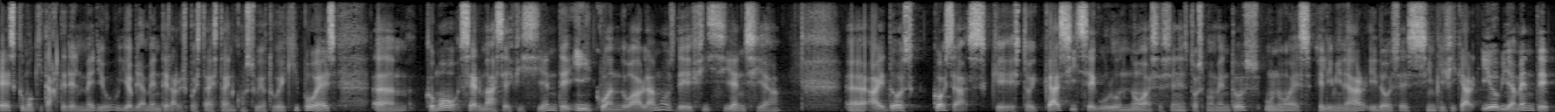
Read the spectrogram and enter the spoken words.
es como quitarte del medio y obviamente la respuesta está en construir tu equipo, es um, cómo ser más eficiente y cuando hablamos de eficiencia uh, hay dos cosas que estoy casi seguro no haces en estos momentos. Uno es eliminar y dos es simplificar. Y obviamente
